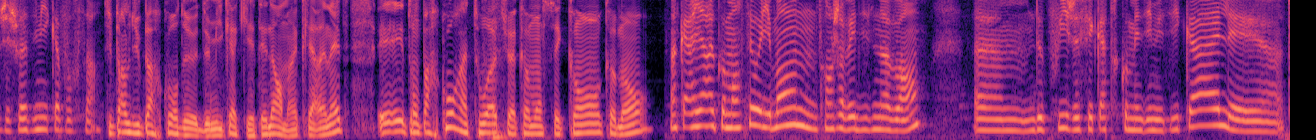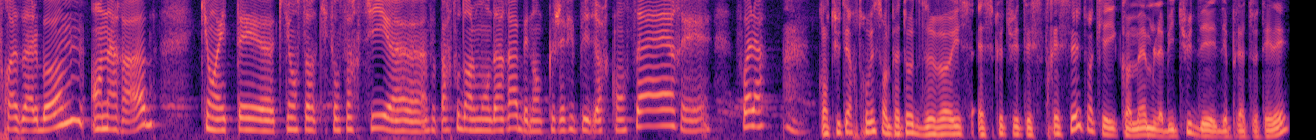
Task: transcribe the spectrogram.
j'ai choisi Mika pour ça Tu parles du parcours de, de Mika qui est énorme, hein, clair et net. Et, et ton parcours à toi, tu as commencé quand, comment? Ma carrière a commencé au Liban quand j'avais 19 ans. Euh, depuis, j'ai fait quatre comédies musicales et euh, trois albums en arabe qui ont été, euh, qui ont sor- qui sont sortis euh, un peu partout dans le monde arabe et donc j'ai fait plusieurs concerts et voilà. Quand tu t'es retrouvé sur le plateau de The Voice, est-ce que tu étais stressé, toi qui as quand même l'habitude des plateaux télé?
